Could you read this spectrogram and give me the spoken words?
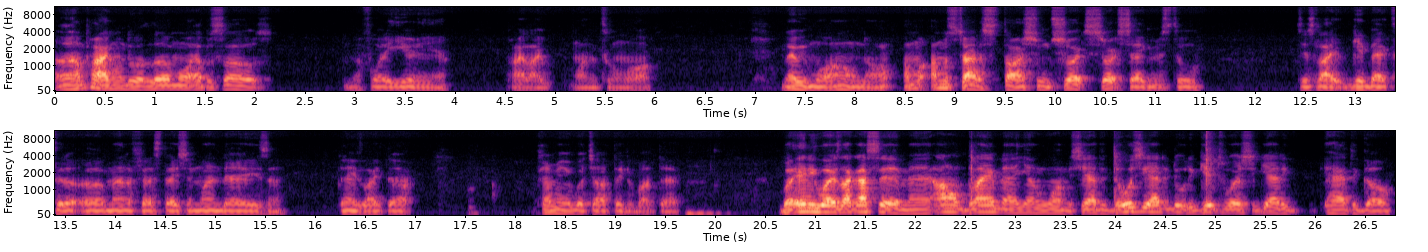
Uh, I'm probably gonna do a little more episodes before the year end. Probably like one or two more, maybe more. I don't know. I'm, I'm gonna try to start shooting short short segments too. Just like get back to the uh, manifestation Mondays and things like that. Tell me what y'all think about that. But anyways, like I said, man, I don't blame that young woman. She had to do what she had to do to get to where she got to had to go.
